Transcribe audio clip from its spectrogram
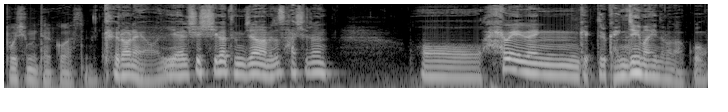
보시면 될 것 같습니다. 그러네요. 이 LCC가 등장하면서 사실은 어, 해외여행객들이 굉장히 많이 늘어났고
